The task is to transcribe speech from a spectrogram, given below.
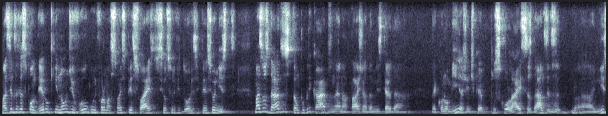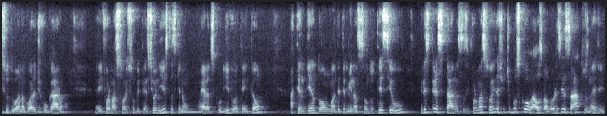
mas eles responderam que não divulgam informações pessoais dos seus servidores e pensionistas. Mas os dados estão publicados né, na página do Ministério da, da Economia, a gente buscou lá esses dados, eles, no início do ano agora divulgaram é, informações sobre pensionistas, que não, não era disponível até então, atendendo a uma determinação do TCU, eles prestaram essas informações e a gente buscou lá os valores exatos, né, de,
